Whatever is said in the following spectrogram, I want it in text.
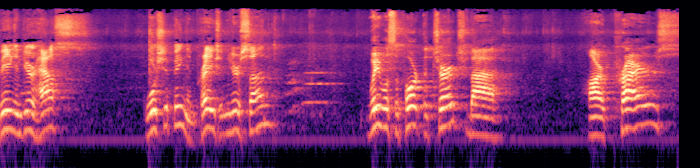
being in your house, worshiping and praising your Son. We will support the church by our prayers.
